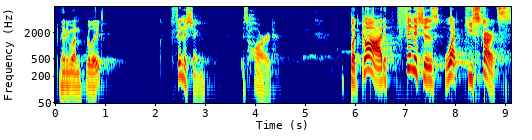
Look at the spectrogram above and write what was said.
Can anyone relate? Finishing is hard. But God finishes what He starts.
